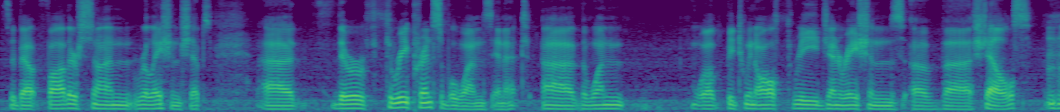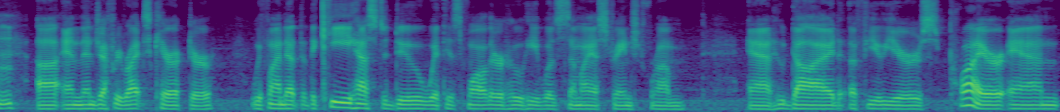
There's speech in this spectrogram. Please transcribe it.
It's about father son relationships. Uh, there were three principal ones in it. Uh, the one, well, between all three generations of uh, Schells. Uh, and then Jeffrey Wright's character, we find out that the key has to do with his father, who he was semi estranged from, and who died a few years prior. And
